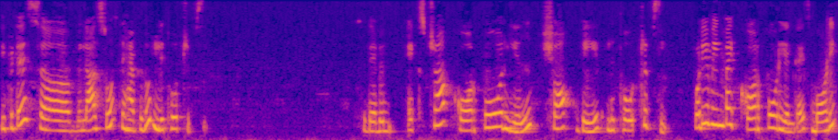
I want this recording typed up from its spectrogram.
if it is uh, large stones, they have to do lithotripsy. So, they are doing extracorporeal shock wave lithotripsy. What do you mean by corporeal, guys? Body?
